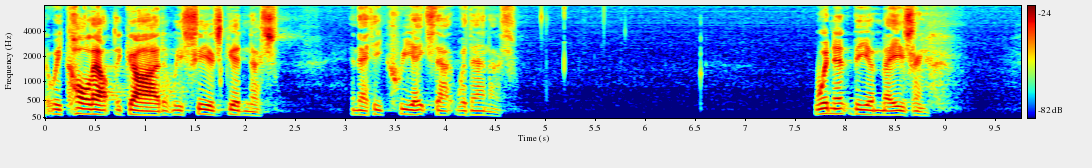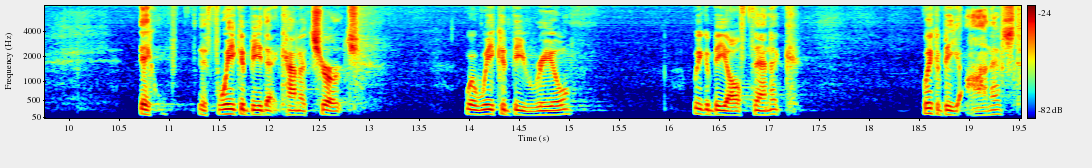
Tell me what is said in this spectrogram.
that we call out to God, that we see His goodness, and that He creates that within us. Wouldn't it be amazing if, if we could be that kind of church where we could be real, we could be authentic, we could be honest,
